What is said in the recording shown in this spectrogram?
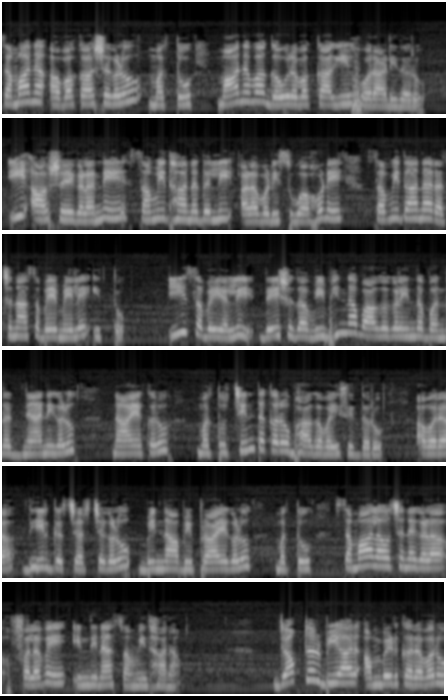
ಸಮಾನ ಅವಕಾಶಗಳು ಮತ್ತು ಮಾನವ ಗೌರವಕ್ಕಾಗಿ ಹೋರಾಡಿದರು. ಈ ಆಶಯಗಳನ್ನೇ ಸಂವಿಧಾನದಲ್ಲಿ ಅಳವಡಿಸುವ ಹೊಣೆ ಸಂವಿಧಾನ ರಚನಾ ಸಭೆ ಮೇಲೆ ಇತ್ತು. ಈ ಸಭೆಯಲ್ಲಿ ದೇಶದ ವಿಭಿನ್ನ ಭಾಗಗಳಿಂದ ಬಂದ ಜ್ಞಾನಿಗಳು, ನಾಯಕರು ಮತ್ತು ಚಿಂತಕರು ಭಾಗವಹಿಸಿದ್ದರು. ಅವರ ದೀರ್ಘ ಚರ್ಚೆಗಳು, ಭಿನ್ನಾಭಿಪ್ರಾಯಗಳು ಮತ್ತು ಸಮಾಲೋಚನೆಗಳ ಫಲವೇ ಇಂದಿನ ಸಂವಿಧಾನ. ಡಾಕ್ಟರ್ ಬಿ ಆರ್ ಅಂಬೇಡ್ಕರ್ ಅವರು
